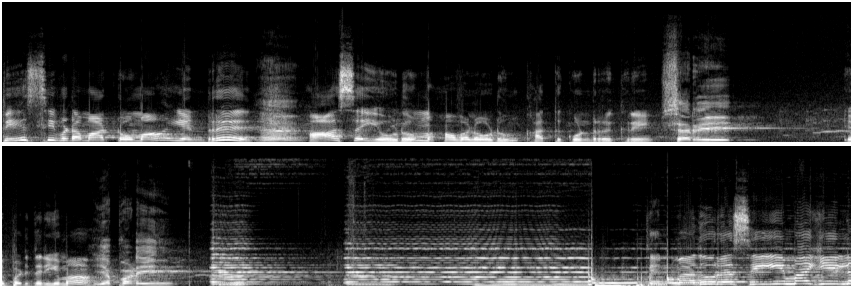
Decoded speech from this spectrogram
பேசிவிட மாட்டோமா என்று. ஆசையோடும் ஆவலோடும் காத்து கொண்டிருக்கிறேன் சரி. எப்படி தெரியுமா? எப்படி? தென்மதுர சீமையில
